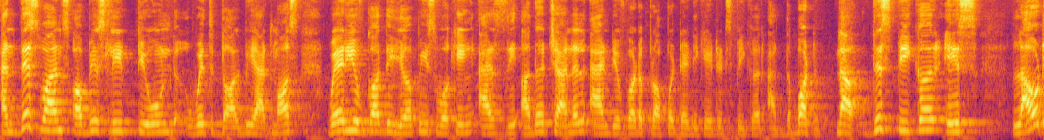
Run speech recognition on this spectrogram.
and this one's obviously tuned with Dolby Atmos where you've got the earpiece working as the other channel and you've got a proper dedicated speaker at the bottom. Now, this speaker is loud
